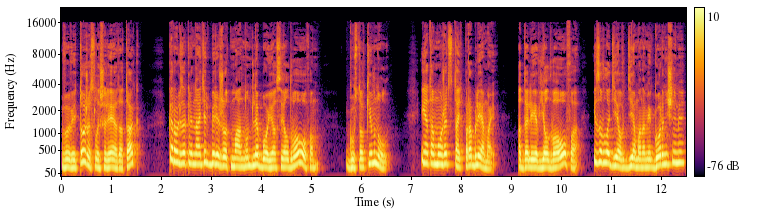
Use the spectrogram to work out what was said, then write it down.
«Вы ведь тоже слышали это, так? Король-заклинатель бережет манну для боя с Елдваофом». Густав кивнул и это может стать проблемой. Одолев Елдваофа и завладев демонами горничными,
